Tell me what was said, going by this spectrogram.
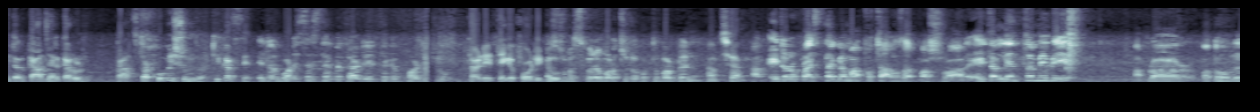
এটার কাজের কারণে। কাজটা খুবই সুন্দর ঠিক আছে? এটার বডি সাইজ থাকবে থার্টি এইট থেকে ফর্টি টু থার্টি থেকে ফর্টি টু কাস্টমাইজ করে বড় ছোট করতে পারবেন। আচ্ছা। আর এটারও প্রাইস থাকবে মাত্র চার হাজার পাঁচশো। আর এটার লেন্থটা মেবি আপনার কত হবে?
